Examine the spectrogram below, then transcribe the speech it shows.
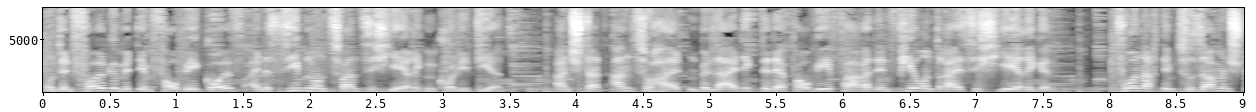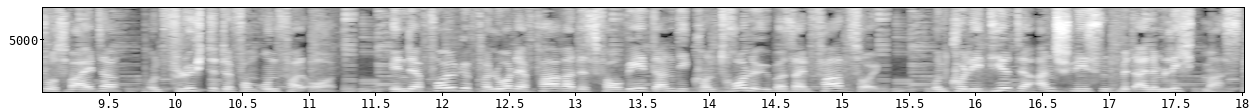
und in Folge mit dem VW Golf eines 27-jährigen kollidiert. Anstatt anzuhalten, beleidigte der VW-Fahrer den 34-jährigen fuhr nach dem Zusammenstoß weiter und flüchtete vom Unfallort. In der Folge verlor der Fahrer des VW dann die Kontrolle über sein Fahrzeug und kollidierte anschließend mit einem Lichtmast.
